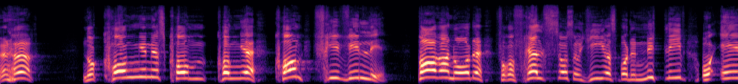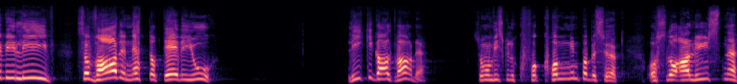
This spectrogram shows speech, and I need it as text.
Men hør! Når kongenes kom, konge kom frivillig, bare av nåde, for å frelse oss og gi oss både nytt liv og evig liv, så var det nettopp det vi gjorde. Like galt var det som om vi skulle få kongen på besøk og slå av lysene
